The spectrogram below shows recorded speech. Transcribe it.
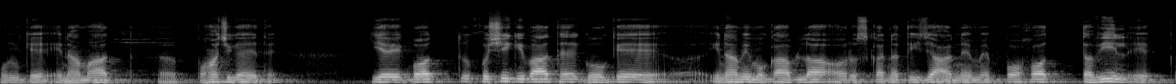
ان کے انعامات پہنچ گئے تھے۔ یہ ایک بہت خوشی کی بات ہے، گو کہ انعامی مقابلہ اور اس کا نتیجہ آنے میں بہت طویل ایک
